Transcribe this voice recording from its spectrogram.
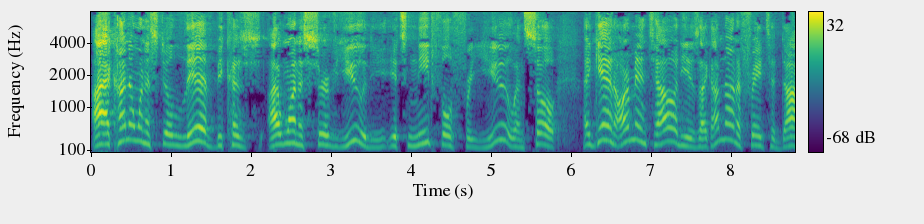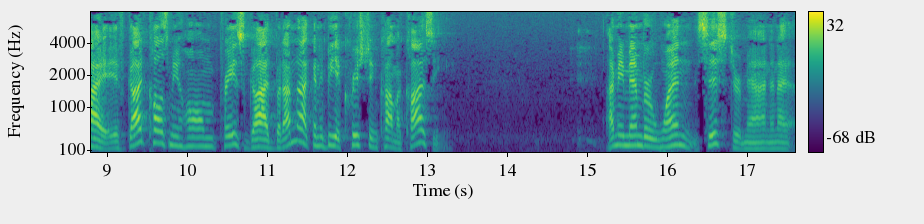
I kind of want to still live because I want to serve you. It's needful for you. And so, again, our mentality is like, I'm not afraid to die. If God calls me home, praise God, but I'm not going to be a Christian kamikaze. I remember one sister, man, and I,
